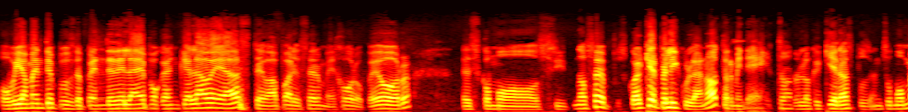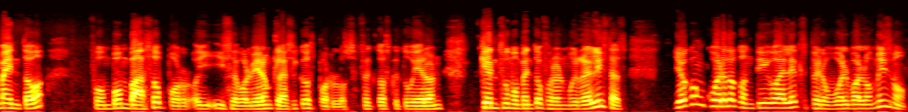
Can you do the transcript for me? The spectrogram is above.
obviamente, pues depende de la época en que la veas, te va a parecer mejor o peor. Es como si, no sé, pues cualquier película, ¿no? Terminator, lo que quieras, pues en su momento fue un bombazo por, y, y se volvieron clásicos por los efectos que tuvieron, que en su momento fueron muy realistas. Yo concuerdo contigo, Alex, pero vuelvo a lo mismo.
